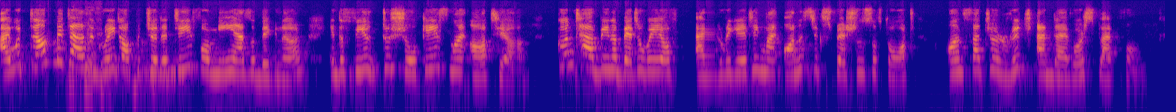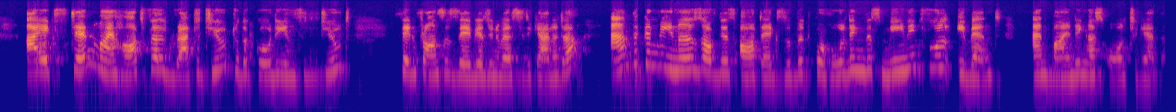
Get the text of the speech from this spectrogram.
I would term it as a great opportunity for me as a beginner in the field to showcase my art here. Couldn't have been a better way of aggregating my honest expressions of thought on such a rich and diverse platform. I extend my heartfelt gratitude to the Coady Institute, St. Francis Xavier University, Canada, and the conveners of this art exhibit for holding this meaningful event and binding us all together.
